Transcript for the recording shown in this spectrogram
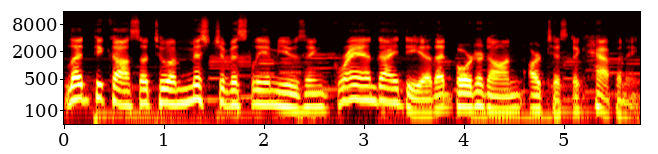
led Picasso to a mischievously amusing, grand idea that bordered on artistic happening.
